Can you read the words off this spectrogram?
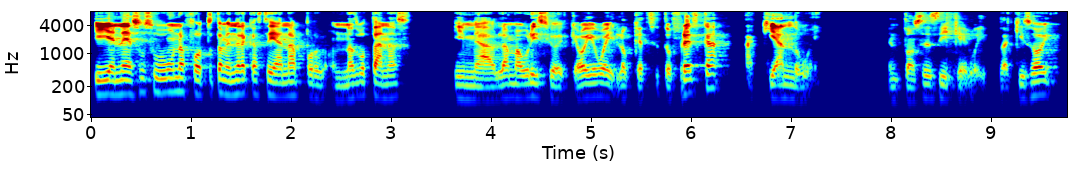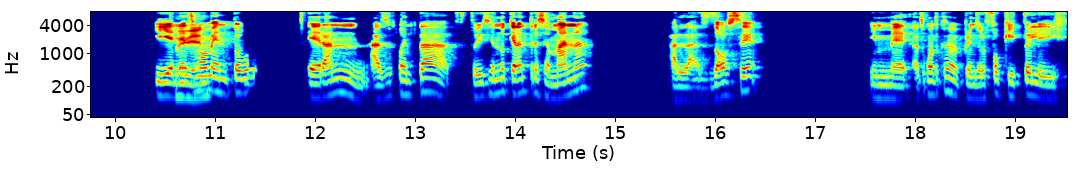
Y en eso subo una foto también de la castellana por unas botanas y me habla Mauricio de que, oye, güey, lo que se te ofrezca, aquí ando, güey. Entonces dije, güey, pues aquí soy. Y en Muy ese bien. momento, güey, eran, haz de cuenta, te estoy diciendo que eran entre semana a las 12 y me, haz de cuenta que se me prendió el foquito y le dije,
